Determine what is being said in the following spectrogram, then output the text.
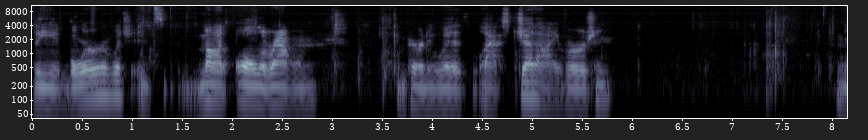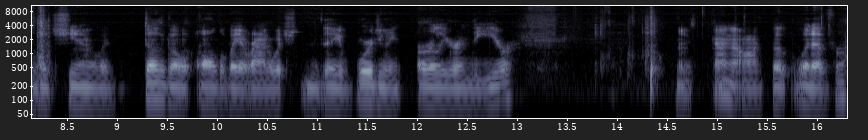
the border of which it's not all around compared to with Last Jedi version. Which, you know, it does go all the way around, which they were doing earlier in the year. It's kind of odd, but whatever.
